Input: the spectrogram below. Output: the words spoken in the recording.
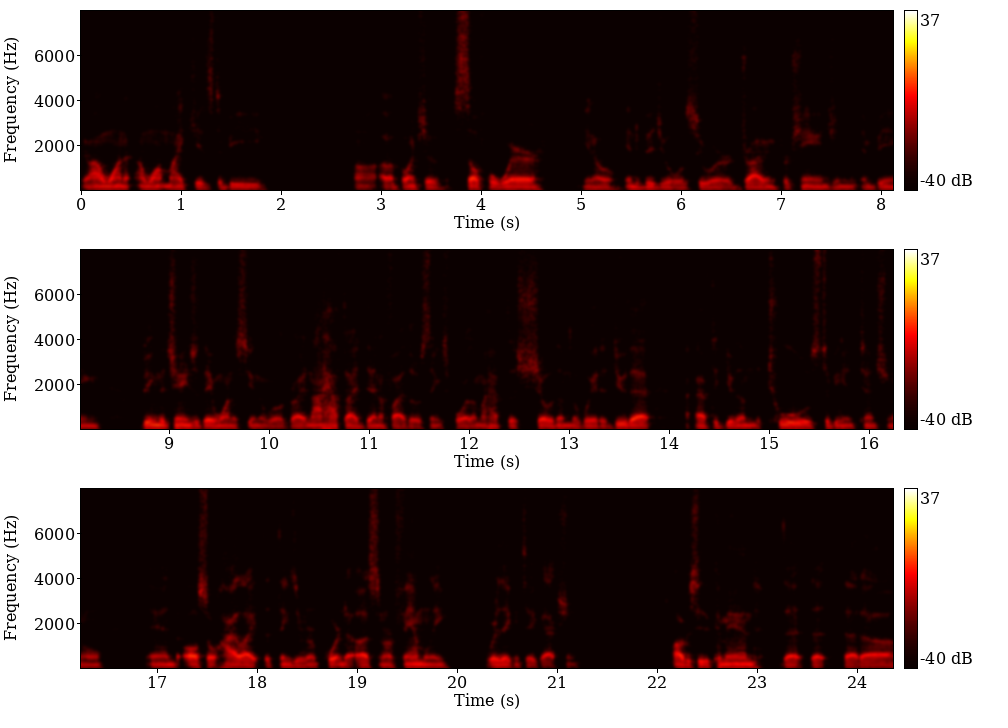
you know, I want I want my kids to be uh, a bunch of self-aware, you know, individuals who are driving for change and and being being the change that they want to see in the world, right? And I have to identify those things for them. I have to show them the way to do that. I have to give them the tools to be intentional and also highlight the things that are important to us and our family where they can take action obviously the command that that that uh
